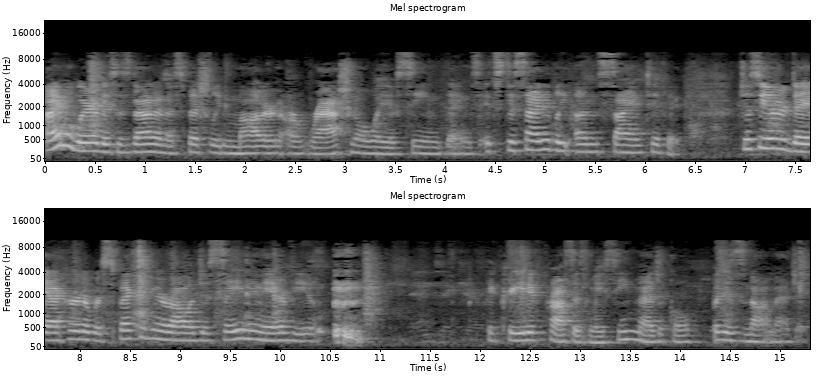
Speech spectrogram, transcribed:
I am aware this is not an especially modern or rational way of seeing things. It's decidedly unscientific. Just the other day, I heard a respected neurologist say in an interview the creative process may seem magical, but it is not magic.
